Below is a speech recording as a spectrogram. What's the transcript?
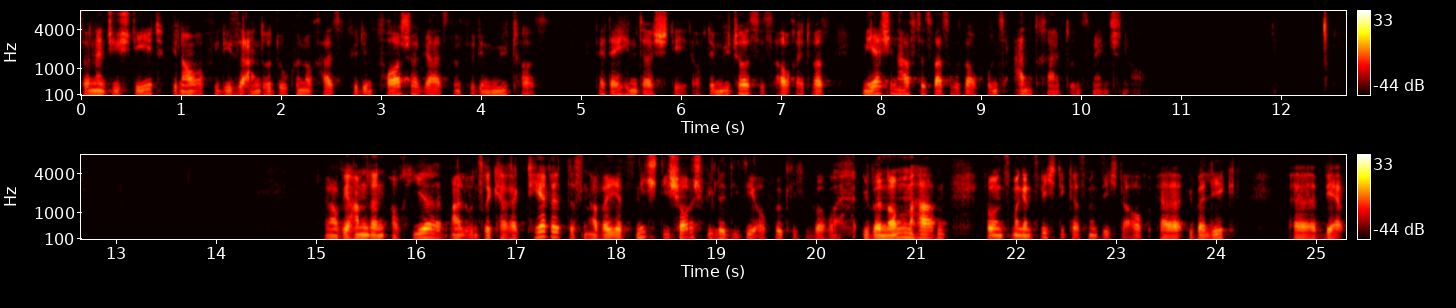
sondern die steht, genau auch wie diese andere Doku noch heißt, für den Forschergeist und für den Mythos, der dahinter steht. Auch der Mythos ist auch etwas Märchenhaftes, was aber auch uns antreibt, uns Menschen auch. Genau, wir haben dann auch hier mal unsere Charaktere. Das sind aber jetzt nicht die Schauspieler, die sie auch wirklich über, übernommen haben. Für uns mal ganz wichtig, dass man sich da auch äh, überlegt, äh, wer,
